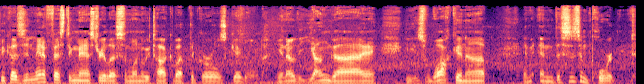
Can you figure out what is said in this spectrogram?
Because in Manifesting Mastery Lesson 1, we talk about the girls giggled. You know, the young guy, he's walking up, and, and this is important.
